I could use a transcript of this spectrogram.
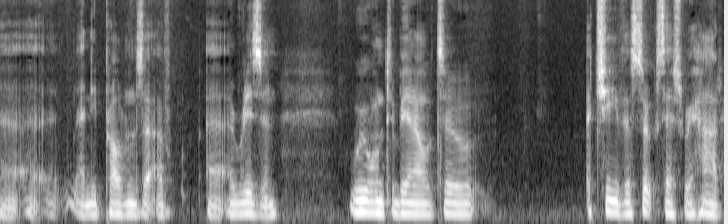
uh, uh, any problems that have uh, arisen, we want to be able to achieve the success we had.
